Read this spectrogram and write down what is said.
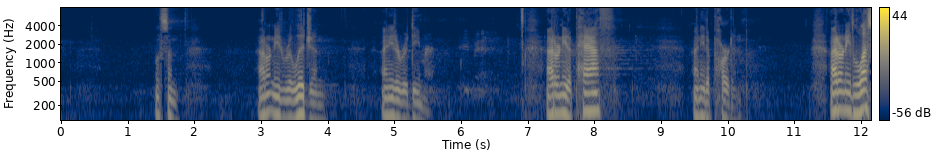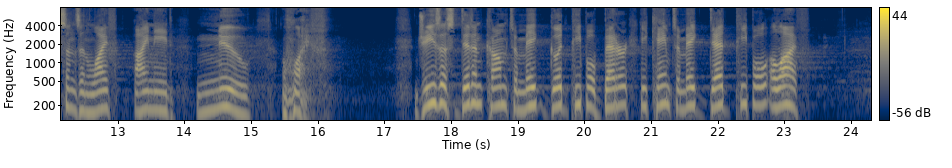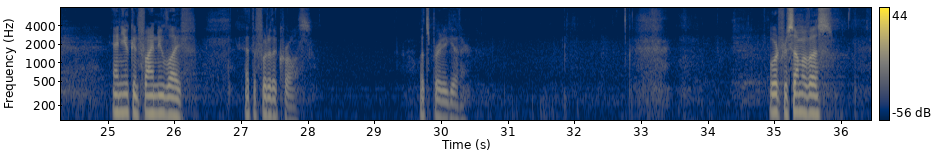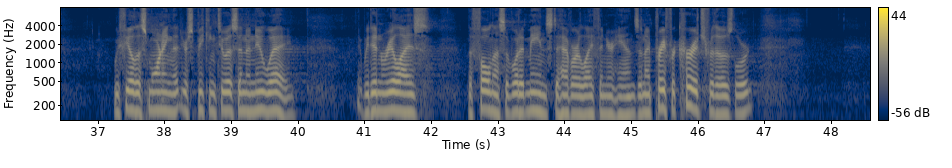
Listen, I don't need religion, I need a redeemer. I don't need a path, I need a pardon. I don't need lessons in life, I need new life. Jesus didn't come to make good people better, He came to make dead people alive. And you can find new life at the foot of the cross. Let's pray together. Lord, for some of us, we feel this morning that you're speaking to us in a new way, that we didn't realize the fullness of what it means to have our life in your hands. And I pray for courage for those, Lord,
